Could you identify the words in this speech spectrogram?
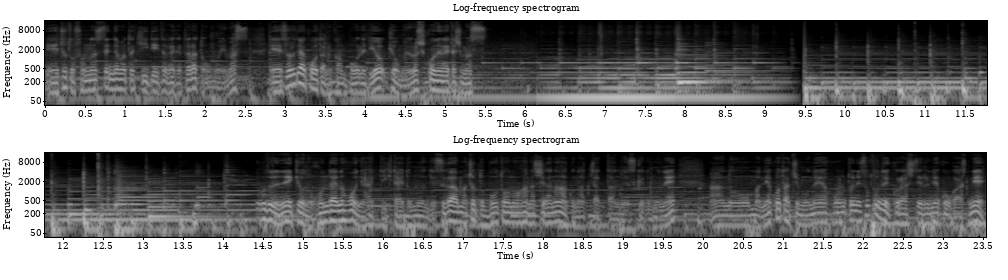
えーちょっとそんな視点でまた聞いていただけたらと思います。えーそれでは、コータの漢方レディオ、今日もよろしくお願いいたします。ことでね、今日の本題の方に入っていきたいと思うんですが、まあ、ちょっと冒頭のお話が長くなっちゃったんですけどもね、あのまあ、猫たちもね、本当に外で暮らしてる猫がね、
